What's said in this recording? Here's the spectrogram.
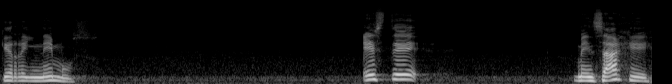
que reinemos. Este mensaje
